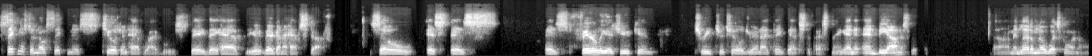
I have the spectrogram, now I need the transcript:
sickness or no sickness, children have rivalries. They they have they're going to have stuff. So as as as fairly as you can treat your children, I think that's the best thing, and and be honest with them, um, and let them know what's going on.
